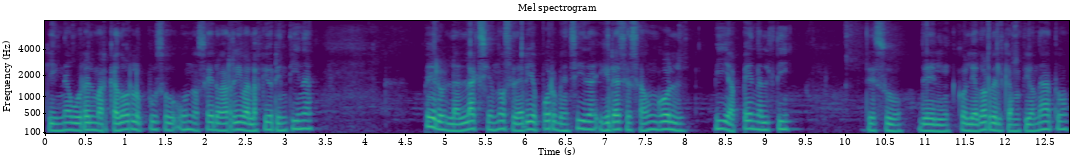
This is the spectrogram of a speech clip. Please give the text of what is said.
que inauguró el marcador, lo puso 1 a 0 arriba a la Fiorentina. Pero la Lazio no se daría por vencida y gracias a un gol vía penalti de su del goleador del campeonato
